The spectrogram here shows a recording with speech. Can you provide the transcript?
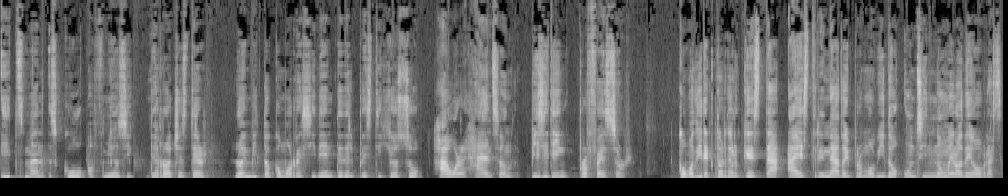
Eastman School of Music de Rochester lo invitó como residente del prestigioso Howard Hanson Visiting Professor. Como director de orquesta ha estrenado y promovido un sinnúmero de obras,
